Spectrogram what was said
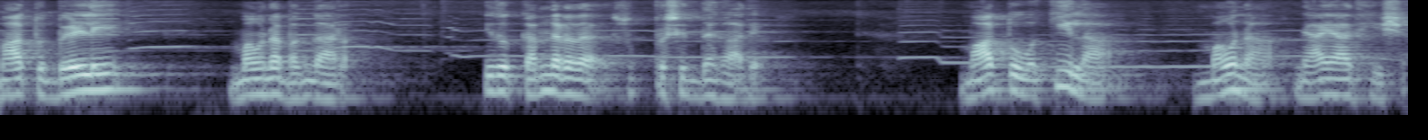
ಮಾತು ಬೆಳ್ಳಿ, ಮೌನ ಬಂಗಾರ. ಇದು ಕನ್ನಡದ ಸುಪ್ರಸಿದ್ಧ ಗಾದೆ. ಮಾತು ವಕೀಲ, ಮೌನ ನ್ಯಾಯಾಧೀಶ.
